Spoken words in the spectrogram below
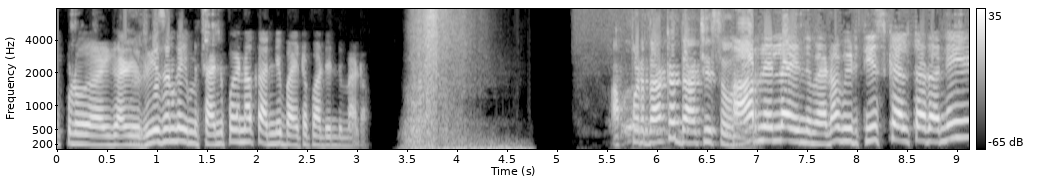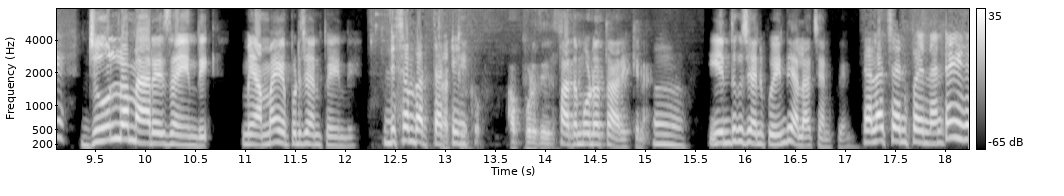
ఇప్పుడు ఇక రీజన్గా ఈమె చనిపోయినాక అన్ని బయటపడింది మేడం. అప్పటిదాకా దాచేసావు ఆరు నెలలు అయింది మేడం. వీడు తీసుకెళ్తాడని జూన్లో మ్యారేజ్ అయింది. మీ అమ్మాయి ఎప్పుడు చనిపోయింది? డిసెంబర్ థర్టీన్కు అప్పుడు తెలిసి. పదమూడో తారీఖున. ఎందుకు చనిపోయింది? ఎలా చనిపోయింది? ఎలా చనిపోయింది అంటే ఇక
